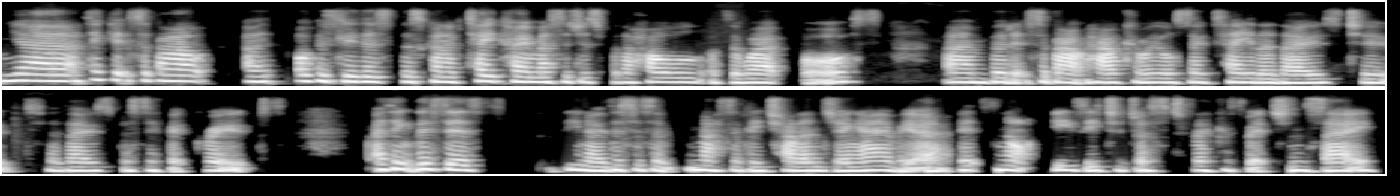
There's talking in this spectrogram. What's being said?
Yeah, I think it's about uh, obviously there's there's kind of take home messages for the whole of the workforce, um, but it's about how can we also tailor those to to those specific groups. I think this is you know this is a massively challenging area. It's not easy to just flick a switch and say.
